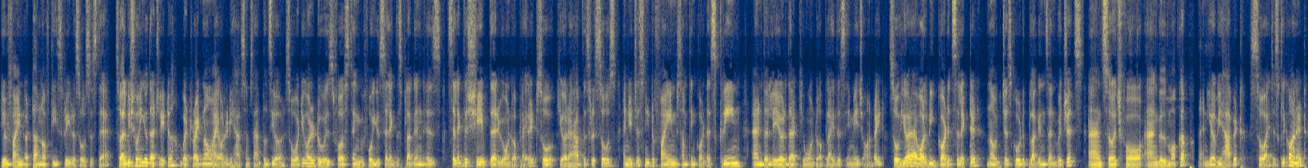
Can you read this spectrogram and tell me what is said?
You'll find a ton of these free resources there. So I'll be showing you that later. But right now I already have some samples here. So what you got to do is first thing before you select this plugin is select the shape that you want to apply, right? So here I have this resource and you just need to find something called a screen and the layer that you want to apply this image on, right? So here I've already got it selected. Now just go to plugins and widgets and search for angle mockup and here we have it. So I just click on it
